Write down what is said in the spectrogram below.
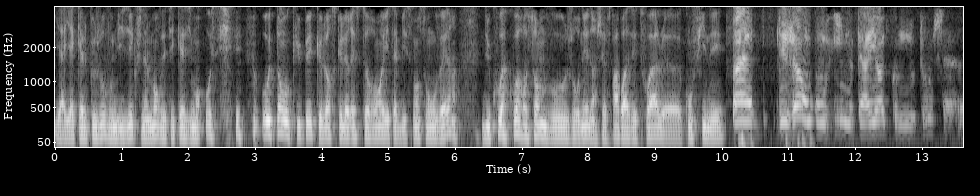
il, y a, il y a quelques jours Vous me disiez que finalement vous étiez quasiment aussi autant occupé que lorsque les restaurants et établissements sont ouverts. Du coup, à quoi ressemblent vos journées d'un chef 3 étoiles euh, confiné? Ben, déjà, on, on vit une période, comme nous tous, euh,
